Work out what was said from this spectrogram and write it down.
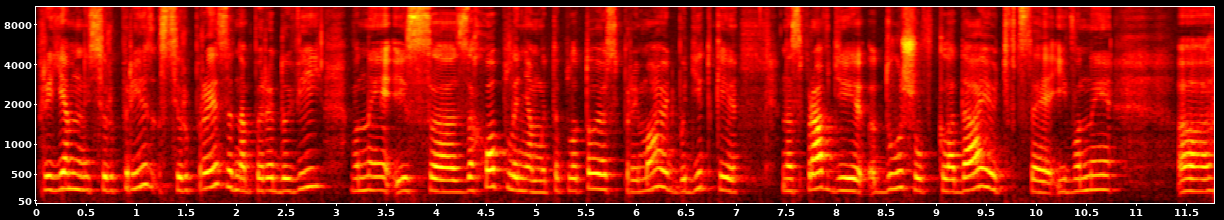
приємні сюрприз, сюрпризи на передовій вони із е, захопленням і теплотою сприймають, бо дітки насправді душу вкладають в це, і вони е,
